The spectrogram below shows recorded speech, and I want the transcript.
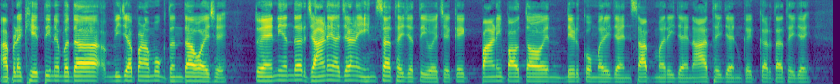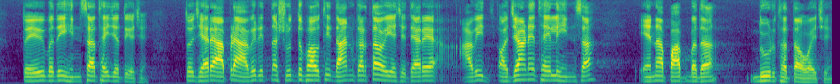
આપણે ખેતીને બધા બીજા પણ અમુક ધંધા હોય છે, તો એની અંદર જાણે અજાણે હિંસા થઈ જતી હોય છે. કંઈક પાણી પાવતા હોય ને દેડકો મરી જાય ને સાપ મરી જાય ને આ થઈ જાય ને કંઈક કરતા થઈ જાય, તો એવી બધી હિંસા થઈ જતી હોય છે. તો જ્યારે આપણે આવી રીતના શુદ્ધ ભાવથી દાન કરતા હોઈએ છીએ, ત્યારે આવી અજાણે થયેલી હિંસા, એના પાપ બધા દૂર થતા હોય છે.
